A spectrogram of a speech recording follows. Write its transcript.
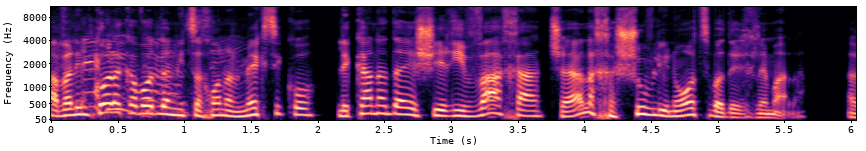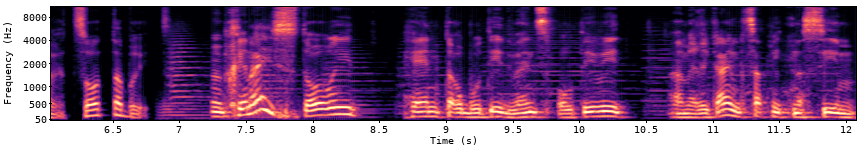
אבל עם כל הכבוד לניצחון על מקסיקו, לקנדה יש יריבה אחת שהיה לה חשוב לנעוץ בדרך למעלה, ארצות הברית. מבחינה היסטורית, הן תרבותית והן ספורטיבית, האמריקאים קצת מתנסים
